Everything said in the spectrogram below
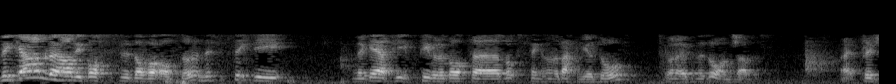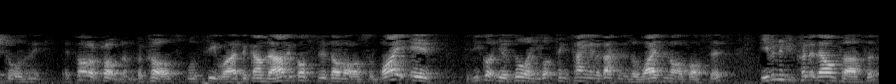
The gam lehavi bossis the dover also, and this is particularly the people have got uh, muksa things on the back of your door. You want to open the door on Shabbos. Right, fridge doors, it's not a problem because we'll see why. The. Why is if you've got your door and you've got things hanging in the back of the door, why is it not a bosses? Even if you put it there on purpose,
